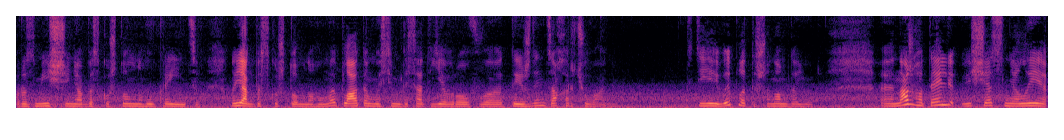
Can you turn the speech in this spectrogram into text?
розміщення безкоштовного українців. Ну як безкоштовного? Ми платимо 70 євро в тиждень за харчування з тієї виплати, що нам дають. Е, Наш готель ще зняли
